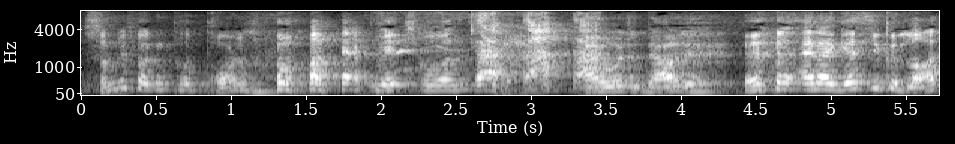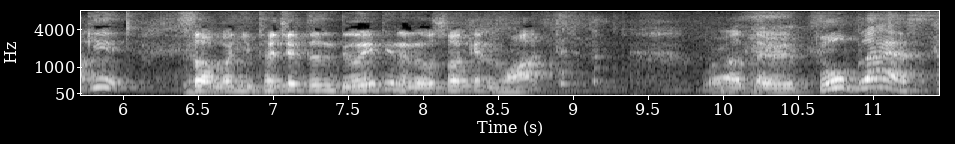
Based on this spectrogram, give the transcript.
Somebody fucking put porn on that rich one. I wouldn't doubt it. and I guess you could lock it. So when you touch it, it doesn't do anything and it was fucking locked. We're out there full blast.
